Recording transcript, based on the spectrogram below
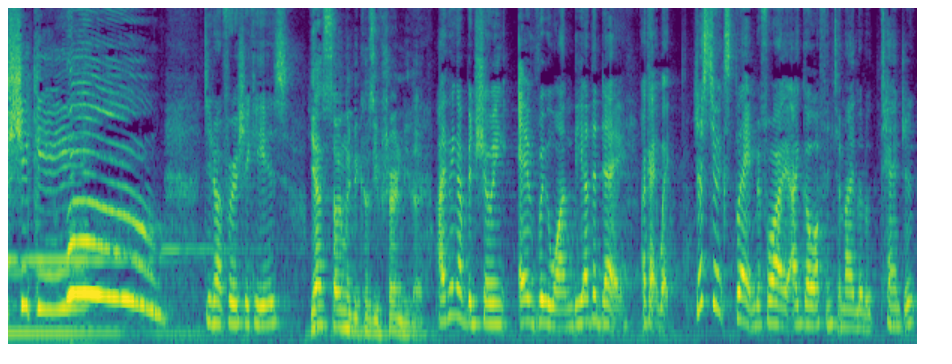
Furoshiki. Woo! Do you know what Furoshiki is? Yes, only because you've shown me though. I think I've been showing everyone the other day. Okay, wait. Just to explain before I, I go off into my little tangent,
